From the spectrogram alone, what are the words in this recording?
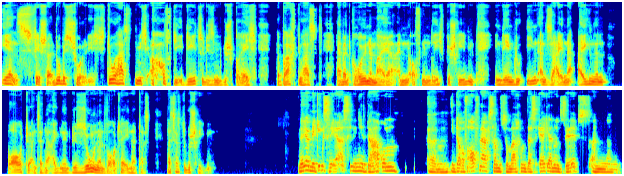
Jens Fischer, du bist schuldig. Du hast mich auf die Idee zu diesem Gespräch gebracht. Du hast Herbert Grönemeyer einen offenen Brief geschrieben, in dem du ihn an seine eigenen Worte, an seine eigenen gesungenen Worte erinnert hast. Was hast du geschrieben? Naja, mir ging es in erster Linie darum, ähm, ihn darauf aufmerksam zu machen, dass er ja nun selbst an, an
